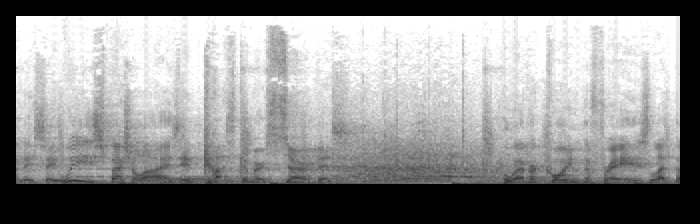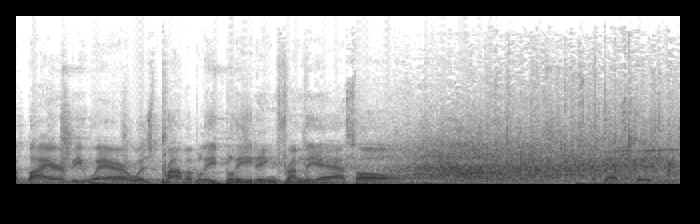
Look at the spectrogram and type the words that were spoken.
When they say, we specialize in customer service. Whoever coined the phrase, let the buyer beware, was probably bleeding from the asshole. But that's business.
